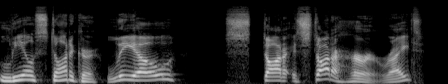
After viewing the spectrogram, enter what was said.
Leo Staudiger. Leo Stauder. It's Stauder, right?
